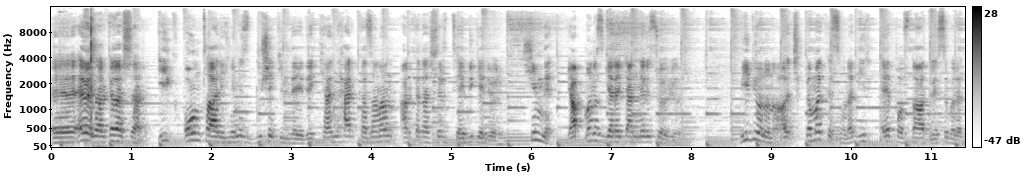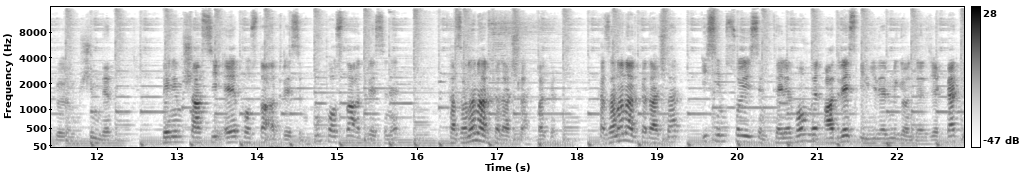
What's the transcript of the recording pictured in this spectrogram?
Ee, evet arkadaşlar ilk 10 talihlimiz bu şekildeydi. Kendi her kazanan arkadaşları tebrik ediyorum. Şimdi yapmanız gerekenleri söylüyorum. Videonun açıklama kısmına bir e-posta adresi bırakıyorum. Şimdi benim şahsi e-posta adresim. Bu posta adresine kazanan arkadaşlar bakın kazanan arkadaşlar isim, soyisim, telefon ve adres bilgilerini gönderecekler ki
